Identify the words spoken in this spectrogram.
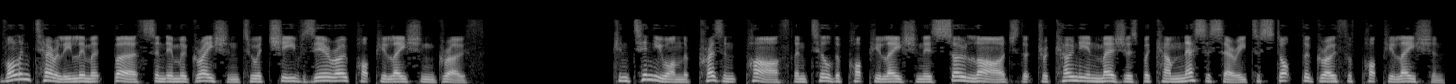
Voluntarily limit births and immigration to achieve zero population growth. Continue on the present path until the population is so large that draconian measures become necessary to stop the growth of population.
